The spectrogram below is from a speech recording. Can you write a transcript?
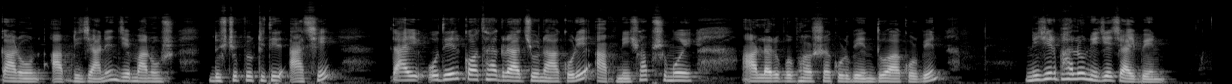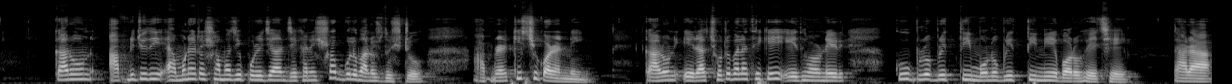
কারণ আপনি জানেন যে মানুষ দুষ্ট প্রকৃতির আছে, তাই ওদের কথা গ্রাহ্য না করে আপনি সব সময় আল্লাহর উপর ভরসা করবেন, দোয়া করবেন, নিজের ভালো নিজে চাইবেন। কারণ আপনি যদি এমন একটা সমাজে পড়ে যান যেখানে সবগুলো মানুষ দুষ্ট, আপনার কিচ্ছু করার নেই। কারণ এরা ছোটোবেলা থেকেই এ ধরনের কুপ্রবৃত্তি, মনোবৃত্তি নিয়ে বড় হয়েছে। তারা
